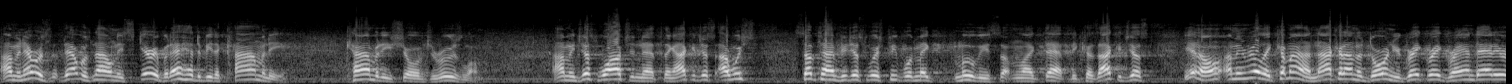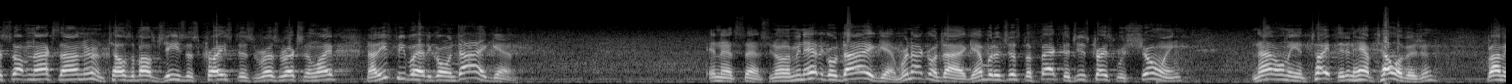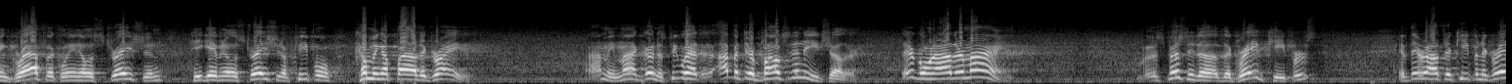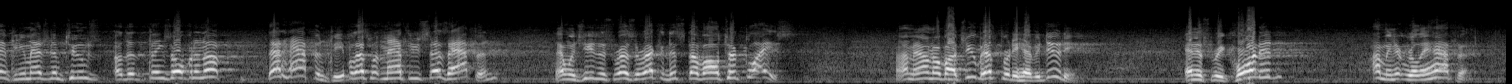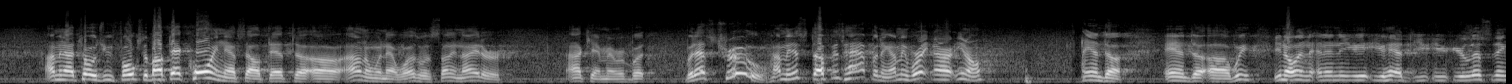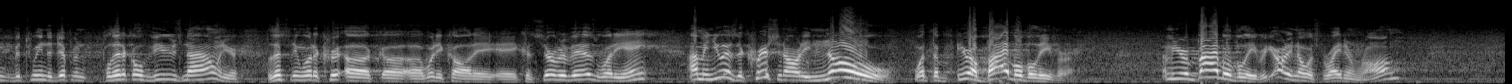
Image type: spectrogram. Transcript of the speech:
I mean, that was, that was not only scary, but that had to be the comedy, comedy show of Jerusalem. I mean, just watching that thing, I could just, I wish, sometimes you just wish people would make movies, something like that, because I could just, you know, I mean, really, come on, knock it on the door, and your great great granddaddy or something knocks on there and tells about Jesus Christ, his resurrection and life. Now, these people had to go and die again. In that sense. You know what I mean? They had to go die again. We're not going to die again, but it's just the fact that Jesus Christ was showing, not only in type, they didn't have television, but I mean graphically, in illustration, he gave an illustration of people coming up out of the grave. I mean, my goodness, people had, I bet they're bouncing into each other. They're going out of their mind. Especially the, the grave keepers. If they were out there keeping the grave, can you imagine them tombs, uh, the things opening up? That happened, people. That's what Matthew says happened. And when Jesus resurrected, this stuff all took place. I mean, I don't know about you, but that's pretty heavy duty. And it's recorded. I mean, it really happened. I mean, I told you folks about that coin that's out. That uh, uh, I don't know when that was. Was it Sunday night or I can't remember. But but that's true. I mean, this stuff is happening. I mean, right now, you know, and uh, and uh, uh, we, you know, and, and then you, you had you, you're listening between the different political views now, and you're listening what a uh, uh, what do you call it, a, a conservative is, what he ain't. I mean, you as a Christian already know what the you're a Bible believer. I mean, you're a Bible believer. You already know what's right and wrong.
